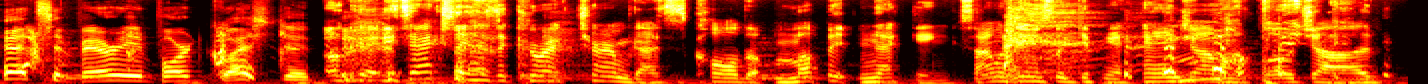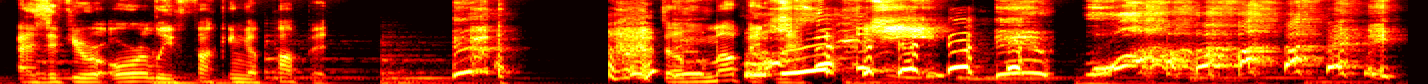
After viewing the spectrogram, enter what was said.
That's a very important question. Okay, it actually has a correct term, guys. It's called Muppet necking. Simultaneously giving a hand job and a blowjob as if you were orally fucking a puppet. The Muppet. Why?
